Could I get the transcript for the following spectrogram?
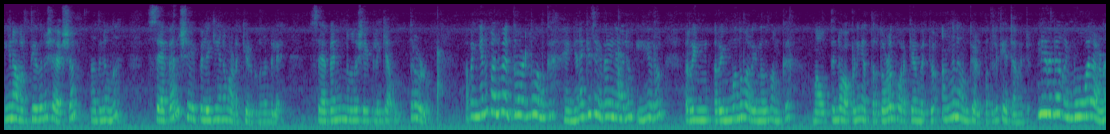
ഇങ്ങനെ അമർത്തിയതിന് ശേഷം അതിനൊന്ന് സെവൻ ഷേപ്പിലേക്ക് ഇങ്ങനെ മടക്കി മടക്കിയെടുക്കുന്നു കണ്ടില്ലേ? സെവൻ എന്നുള്ള ഷേപ്പിലേക്ക് ആവും. ഉള്ളൂ. അപ്പോൾ ഇങ്ങനെ പല മെത്തേഡിലും നമുക്ക് എങ്ങനെയൊക്കെ ചെയ്ത് കഴിഞ്ഞാലും ഈ ഒരു റിം റിം എന്ന് പറയുന്നത് നമുക്ക് മൗത്തിന്റെ ഓപ്പണിങ് എത്രത്തോളം കുറയ്ക്കാൻ പറ്റുമോ അങ്ങനെ നമുക്ക് എളുപ്പത്തിൽ കയറ്റാൻ പറ്റും. ഇനി ഇതിന്റെ റിമൂവലാണ്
